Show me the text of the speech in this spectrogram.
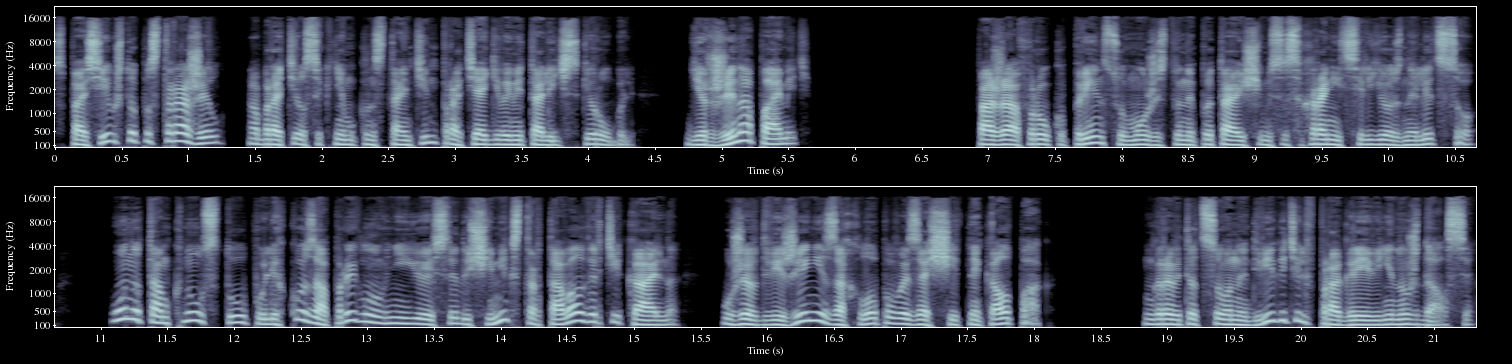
«Спасибо, что посторожил», — обратился к нему Константин, протягивая металлический рубль. «Держи на память». Пожав руку принцу, мужественно пытающемуся сохранить серьезное лицо, он отомкнул ступу, легко запрыгнул в нее и в следующий миг стартовал вертикально, уже в движении захлопывая защитный колпак. Гравитационный двигатель в прогреве не нуждался.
